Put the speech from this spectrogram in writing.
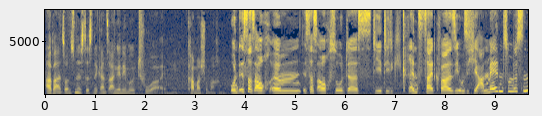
Aber ansonsten ist das eine ganz angenehme Tour eigentlich. Kann man schon machen. Und ist das auch, ähm, ist das auch so, dass die, die, die Grenzzeit quasi, um sich hier anmelden zu müssen?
